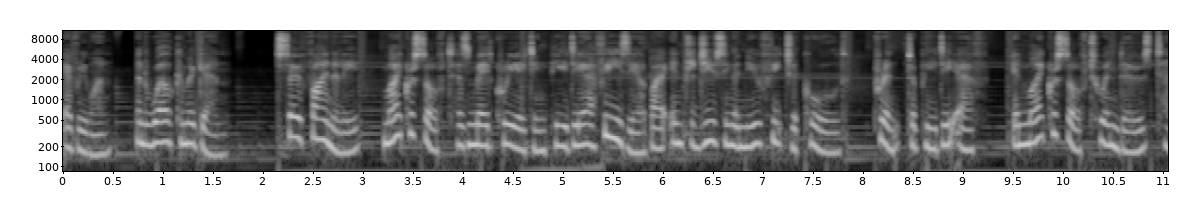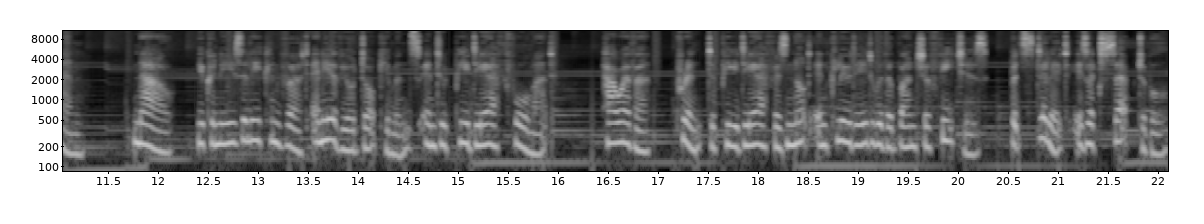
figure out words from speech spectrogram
everyone, and welcome again. So finally, Microsoft has made creating PDF easier by introducing a new feature called Print to PDF in Microsoft Windows 10. Now, you can easily convert any of your documents into PDF format. However, Print to PDF is not included with a bunch of features, but still it is acceptable,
